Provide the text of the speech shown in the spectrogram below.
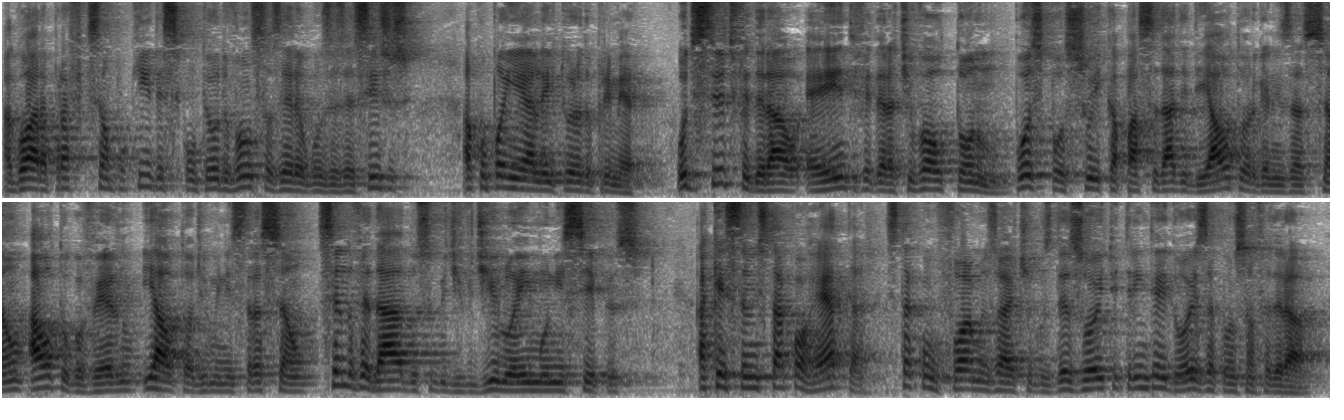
Agora, para fixar um pouquinho desse conteúdo, vamos fazer alguns exercícios Acompanhe a leitura do primeiro. O Distrito Federal é ente federativo autônomo, pois possui capacidade de auto-organização, autogoverno e auto-administração, sendo vedado subdividi-lo em municípios. A questão está correta, está conforme os artigos 18 e 32 da Constituição Federal.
